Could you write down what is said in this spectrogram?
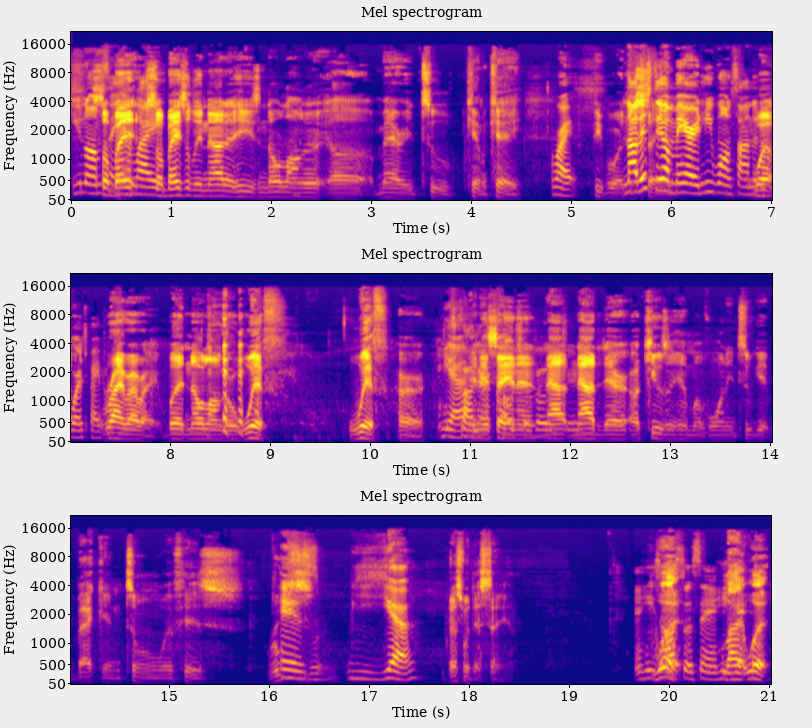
You know what I'm so, saying? ba- like so basically, now that he's no longer uh, married to Kim K, right. people are No, just they're still married. He won't sign the Well, divorce paper. Right, right, right. But no longer with with her. He's Yeah. calling and they're saying that now, vulture. now that they're accusing him of wanting to get back in tune with his roots. His yeah. That's what they're saying. And he's What? also saying he Like did- what?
